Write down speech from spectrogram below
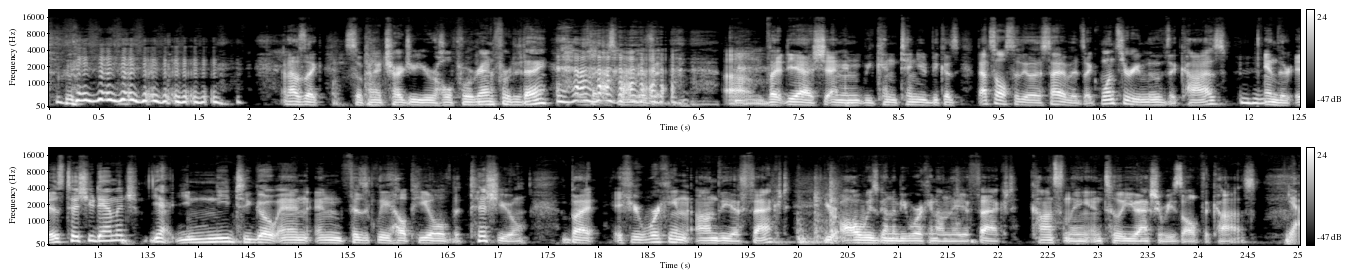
and I was like, So can I charge you your whole program for today? Um, but yeah, I mean, we continued because that's also the other side of it. It's like once you remove the because mm-hmm. and there is tissue damage, yeah, you need to go in and physically help heal the tissue. But if you're working on the effect, you're always going to be working on the effect constantly until you actually resolve the cause. Yeah.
